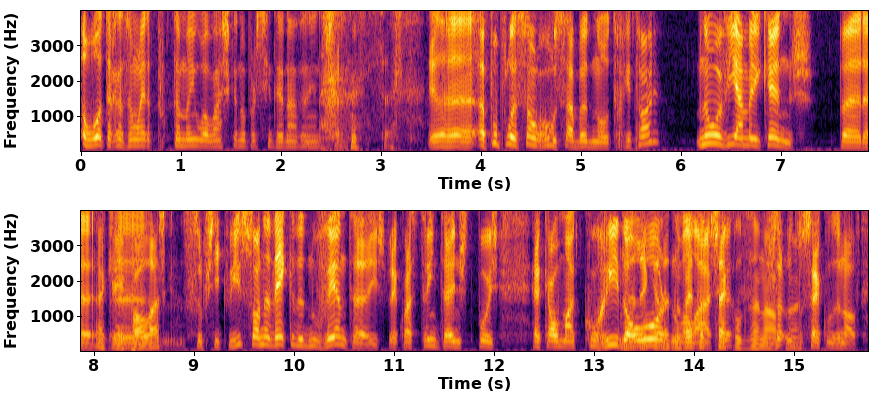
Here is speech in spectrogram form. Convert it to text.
a outra razão era porque também o Alasca não parecia ter nada de interessante. Ah, a população russa abandonou o território, não havia americanos para, A querer ir para o ah, Alasca? substituir. Só na década de 90, isto é quase 30 anos depois, é que há uma corrida Na ao ouro de no 90 do Alasca. século XIX, do, é? do século XIX.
